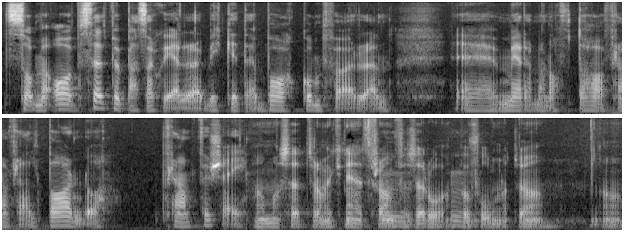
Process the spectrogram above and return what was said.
som är avsedd för passagerare, vilket är bakom föraren. medan man ofta har framförallt barn då framför sig. Ja, man sätter dem i knät framför mm. sig då på mm. fordonet. Ja. Ja.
